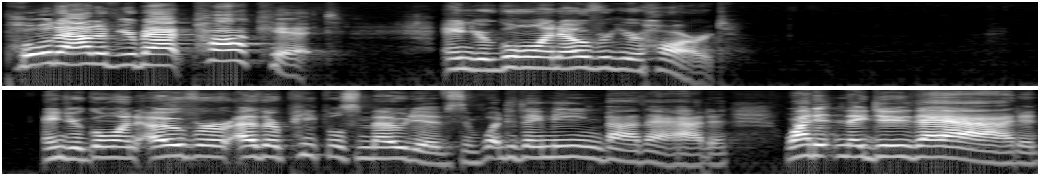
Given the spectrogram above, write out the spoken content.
pulled out of your back pocket and you're going over your heart. And you're going over other people's motives and what do they mean by that? And why didn't they do that? And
